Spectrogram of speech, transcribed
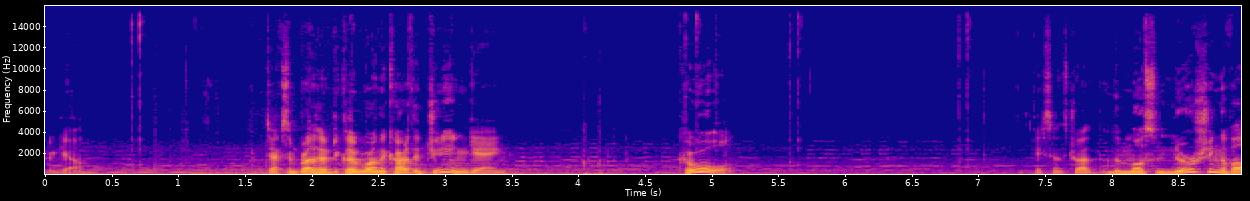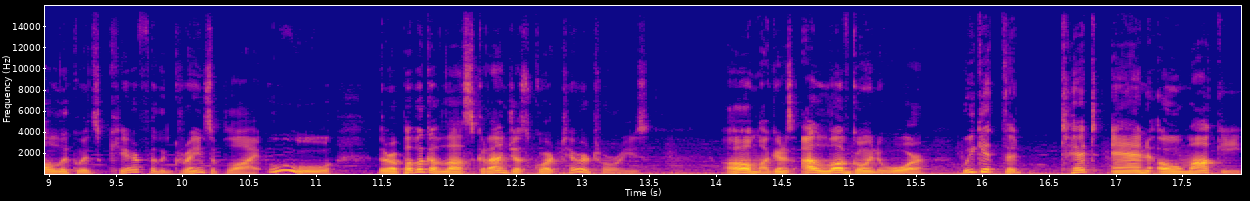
we go. Texan Brotherhood declared war on the Carthaginian gang. Cool. Makes sense. The most nourishing of all liquids. Care for the grain supply. Ooh, the Republic of Las Granjas core territories. Oh my goodness, I love going to war. We get the Titanomachy,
